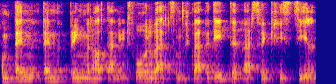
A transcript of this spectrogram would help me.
Und dann, dann bringen wir halt auch nicht vorwärts. Und ich glaube, dort wäre es wirklich das Ziel,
